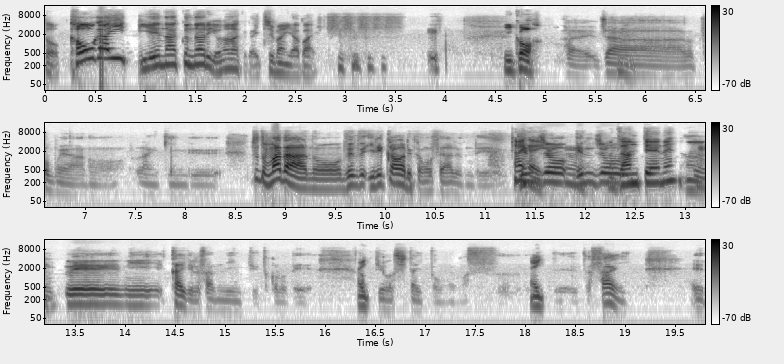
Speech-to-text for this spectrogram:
そう顔がいいって言えなくなる世の中が一番やばい。行こはい、じゃあ、ともやのランキング。ちょっとまだあの全然入れ替わる可能性あるんで、はいはい現状、うんう。現状、暫定ね。ううんん、上に書いてる3人っていうところではい発表したいと思います。はいえーじゃあ3位、えっ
